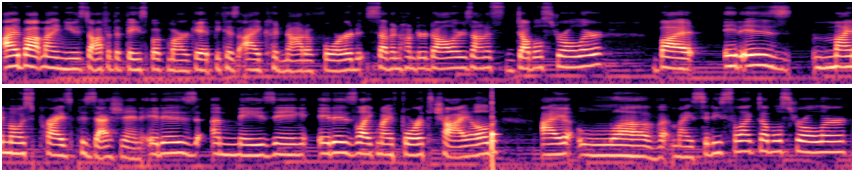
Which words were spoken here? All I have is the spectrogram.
I bought mine used off at the Facebook market because I could not afford $700 on a double stroller, but it is my most prized possession. It is amazing. It is like my fourth child. I love my City Select double stroller.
